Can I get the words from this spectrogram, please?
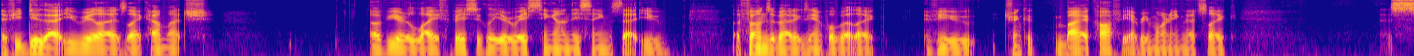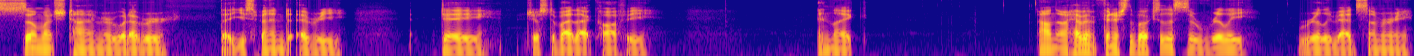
if you do that, you realize like how much of your life basically you're wasting on these things that you a phone's a bad example, but like if you drink a buy a coffee every morning, that's like so much time or whatever that you spend every day just to buy that coffee. And like I don't know, I haven't finished the book, so this is a really really bad summary.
